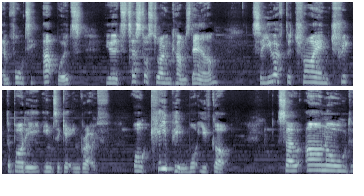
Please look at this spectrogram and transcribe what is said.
and 40 upwards, your testosterone comes down. So you have to try and trick the body into getting growth or keeping what you've got. So Arnold,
